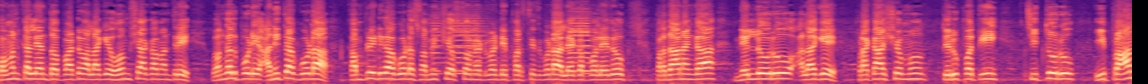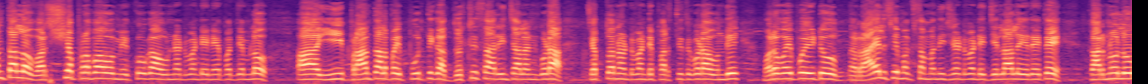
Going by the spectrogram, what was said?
పవన్ కళ్యాణ్తో పాటు అలాగే హోంశాఖ మంత్రి వంగల్పూడి అనిత కూడా కంప్లీట్గా కూడా సమీక్షిస్తున్నటువంటి పరిస్థితి కూడా లేకపోలేదు. ప్రధానంగా నెల్లూరు అలాగే ప్రకాశము తిరుపతి చిత్తూరు ఈ ప్రాంతాల్లో వర్ష ప్రభావం ఎక్కువగా ఉన్నటువంటి నేపథ్యంలో ఈ ప్రాంతాలపై పూర్తిగా దృష్టి సారించాలని కూడా చెప్తున్నటువంటి పరిస్థితి కూడా ఉంది. మరోవైపు ఇటు రాయలసీమకు సంబంధించినటువంటి జిల్లాలు ఏదైతే కర్నూలు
